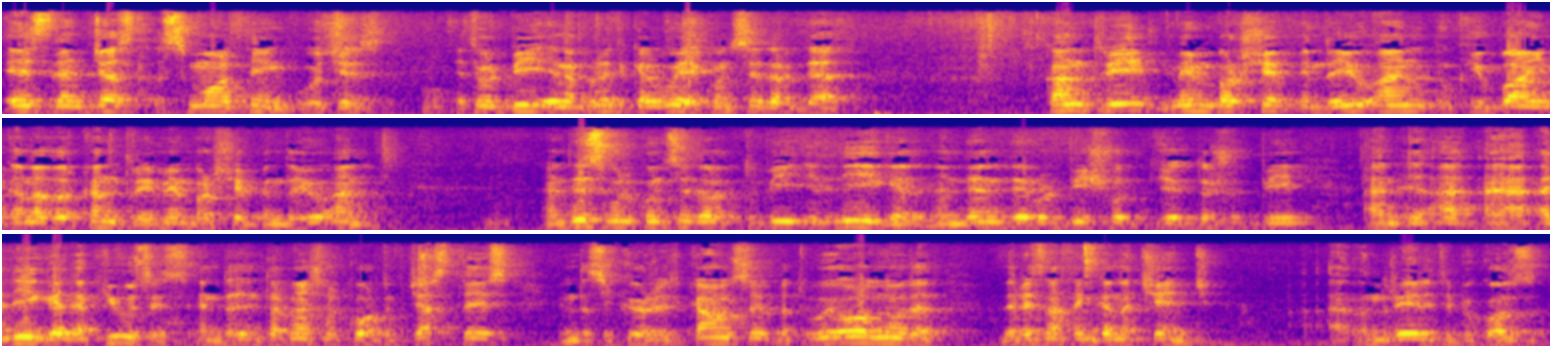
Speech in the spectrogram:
Is then just a small thing, which is it will be in a political way considered that country membership in the UN occupying another country membership in the UN and this will consider to be illegal, and then there will be should, there should be an a, legal accuses in the International Court of Justice, in the Security Council. But we all know that there is nothing going to change uh, in reality because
